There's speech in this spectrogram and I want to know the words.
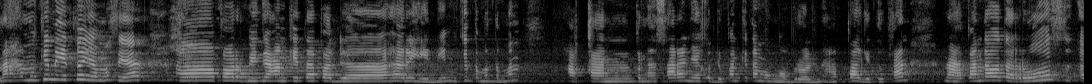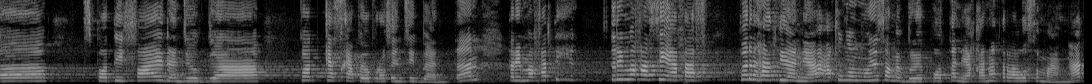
Nah, mungkin itu ya Mas ya. eh, perbincangan kita pada hari ini. Mungkin teman-teman akan penasaran ya ke depan kita mau ngobrolin apa gitu kan. Nah, pantau terus eh, Spotify dan juga podcast KPU Provinsi Banten. Terima kasih terima kasih atas perhatiannya. Aku ngomongnya sampai belepotan ya karena terlalu semangat.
